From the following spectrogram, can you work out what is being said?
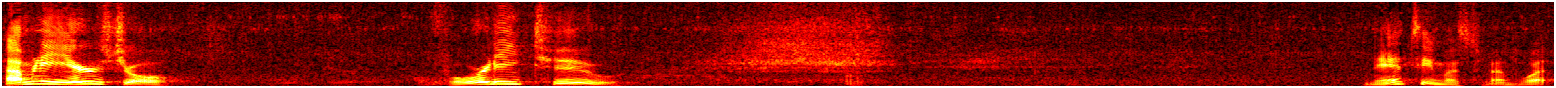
How many years, Joel? 42. Nancy must have been, what,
